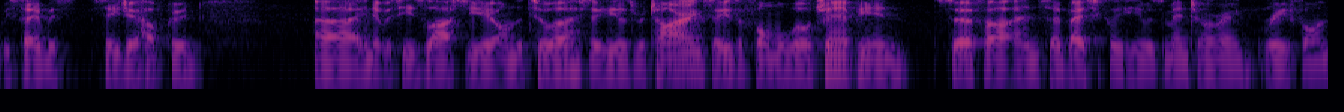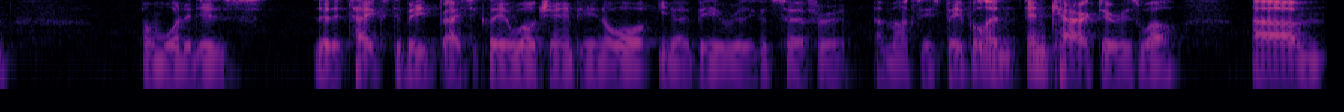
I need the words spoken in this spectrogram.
we stayed with CJ Hobgood, uh, and it was his last year on the tour, so he was retiring. So he's a former world champion surfer, and so basically he was mentoring Reef on on what it is that it takes to be basically a world champion or you know be a really good surfer amongst these people and and character as well. Um,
